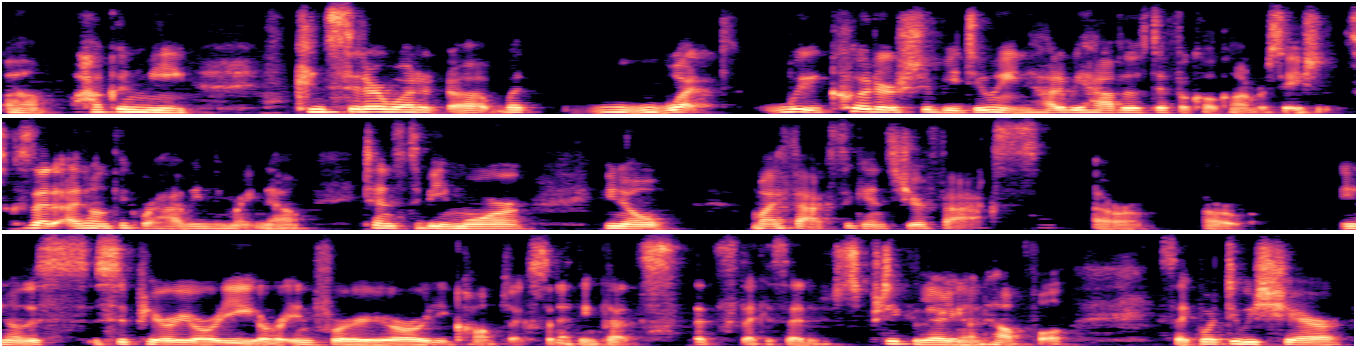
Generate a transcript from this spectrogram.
Um, how can we consider what uh, what what we could or should be doing? How do we have those difficult conversations? Because I, I, don't think we're having them right now. It tends to be more, you know, my facts against your facts, or or you know, this superiority or inferiority complex. And I think that's that's like I said, it's particularly unhelpful. It's like what do we share?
